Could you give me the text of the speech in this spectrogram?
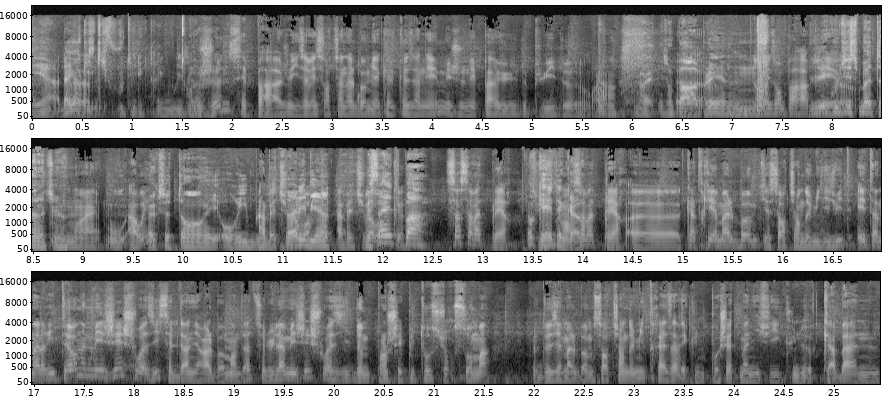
D'ailleurs, Euh, qu'est-ce qu'ils foutent, Electric Wizard? Je ne sais pas. Ils avaient sorti un album il y a quelques années, mais je n'ai pas eu depuis de voilà. Ouais, ils ont pas Euh, rappelé. hein. Non, ils ont pas rappelé. J'ai écouté euh, ce matin, tu vois. Ouais. Ou- ah oui? Avec ce temps horrible. Ah ben, tu ça vas bien. ah tu Mais ça aide pas. Ça, ça va te plaire. Ok, d'accord. Ça va te plaire. Euh, quatrième album qui est sorti en 2018, Eternal Return, mais j'ai choisi, c'est le dernier album en date, celui-là, mais j'ai choisi de me pencher plutôt sur Soma, le deuxième album sorti en 2013 avec une pochette magnifique, une cabane,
